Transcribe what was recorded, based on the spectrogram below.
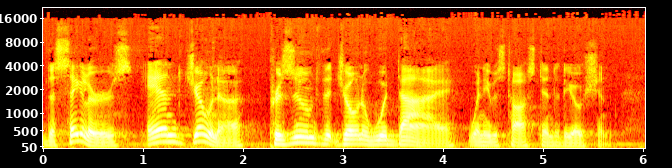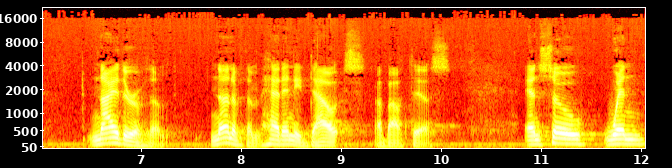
the sailors and Jonah presumed that Jonah would die when he was tossed into the ocean. Neither of them, none of them, had any doubts about this. And so when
